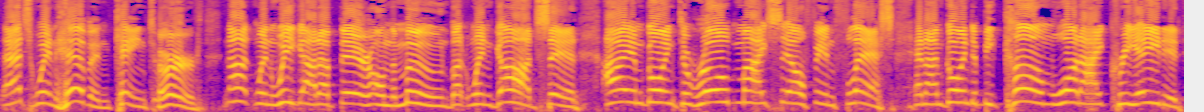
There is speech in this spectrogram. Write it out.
That's when heaven came to earth. Not when we got up there on the moon, but when God said, I am going to robe myself in flesh and I'm going to become what I created.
